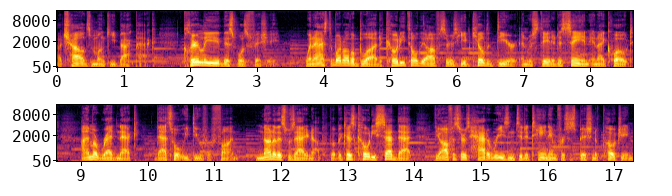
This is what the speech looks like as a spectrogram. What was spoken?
a child's monkey backpack. Clearly, this was fishy. When asked about all the blood, Cody told the officers he had killed a deer and was stated as saying, and I quote, I'm a redneck, that's what we do for fun. None of this was adding up, but because Cody said that, the officers had a reason to detain him for suspicion of poaching,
